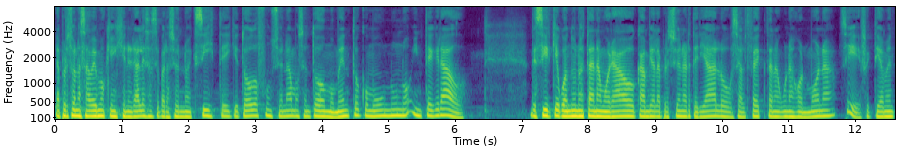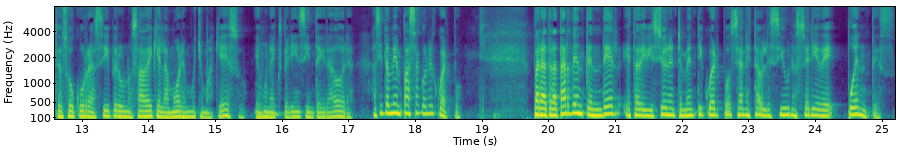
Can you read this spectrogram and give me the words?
Las personas sabemos que en general esa separación no existe y que todos funcionamos en todo momento como un uno integrado. Decir que cuando uno está enamorado cambia la presión arterial o se afectan algunas hormonas, sí, efectivamente eso ocurre así, pero uno sabe que el amor es mucho más que eso, es una experiencia integradora. Así también pasa con el cuerpo. Para tratar de entender esta división entre mente y cuerpo se han establecido una serie de puentes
